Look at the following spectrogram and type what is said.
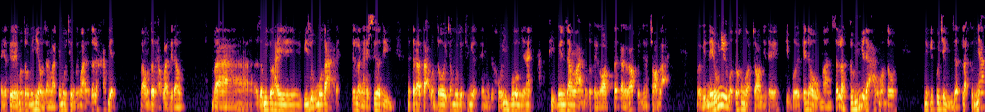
Thành ra từ đấy bọn tôi mới hiểu rằng là cái môi trường bên ngoài nó rất là khác biệt. Và bọn tôi học lại từ đầu. Và giống như tôi hay ví dụ mô tả đấy, tức là ngày xưa thì người ta đào tạo bọn tôi trong môi trường chuyên nghiệp thành một cái khối hình vuông như này. Thì bên ra ngoài bọn tôi phải gọt tất cả các góc để cho tròn lại bởi vì nếu như bọn tôi không gọt tròn như thế, thì với cái đầu mà rất là cứng như đá của bọn tôi, những cái quy trình rất là cứng nhắc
